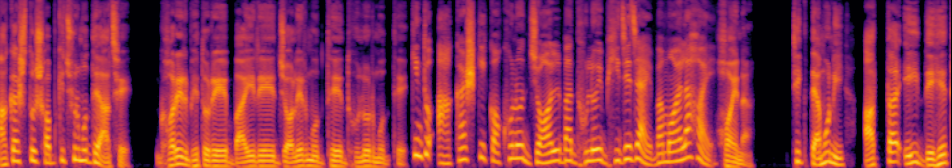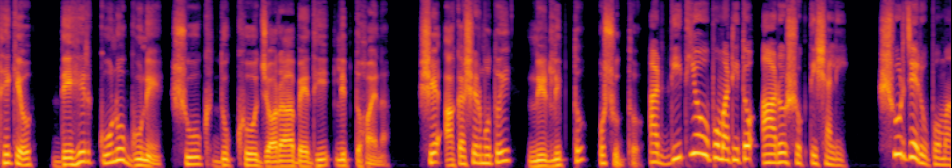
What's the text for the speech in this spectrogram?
আকাশ তো সবকিছুর মধ্যে আছে ঘরের ভেতরে বাইরে জলের মধ্যে ধুলোর মধ্যে। কিন্তু আকাশ কি কখনো জল বা ধুলোয় ভিজে যায় বা ময়লা হয়? হয় না। ঠিক তেমনি আত্মা এই দেহে থেকেও দেহের কোনো গুণে সুখ দুঃখ জরা ব্যাধি লিপ্ত হয় না। সে আকাশের মতোই নির্লিপ্ত ও শুদ্ধ। আর দ্বিতীয় উপমাটি তো আরও শক্তিশালী সূর্যের উপমা।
